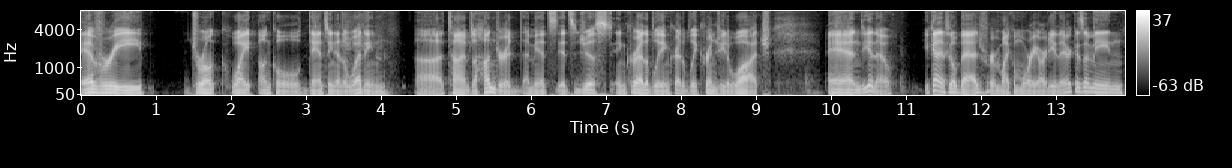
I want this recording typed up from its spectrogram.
every drunk white uncle dancing at a wedding uh, times a hundred. I mean, it's it's just incredibly, incredibly cringy to watch. And you know, you kind of feel bad for Michael Moriarty there because I mean,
